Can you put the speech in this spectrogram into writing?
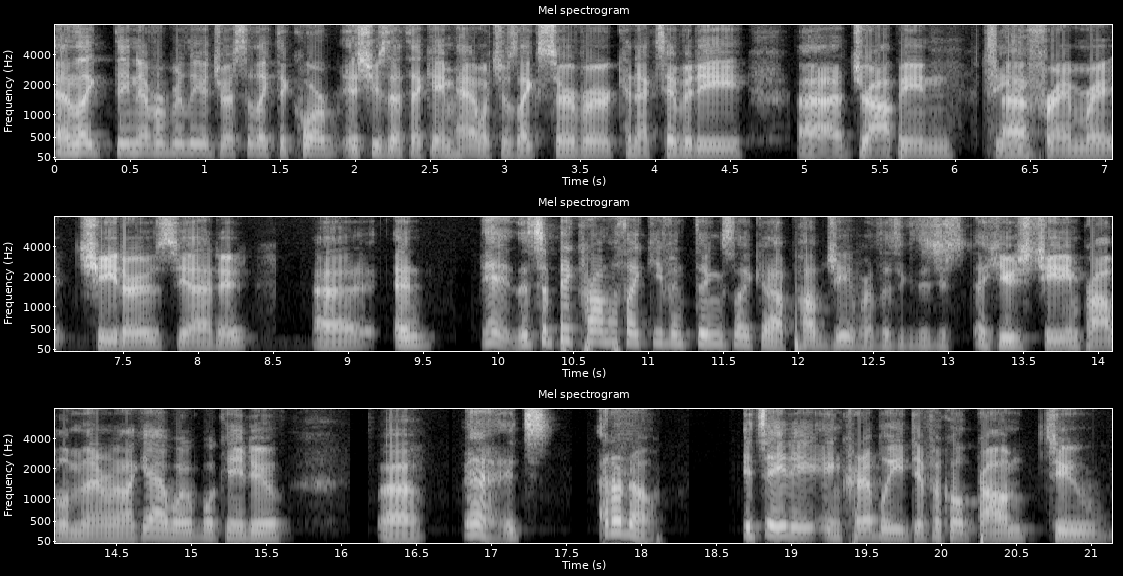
and like they never really addressed it, like the core issues that that game had, which was like server connectivity, uh, dropping uh, frame rate, cheaters. Yeah, dude. Uh, and yeah, it's a big problem with like even things like uh, PUBG, where there's, there's just a huge cheating problem. And we're like, yeah, what, what can you do? Uh, yeah, it's I don't know. It's a, a incredibly difficult problem to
